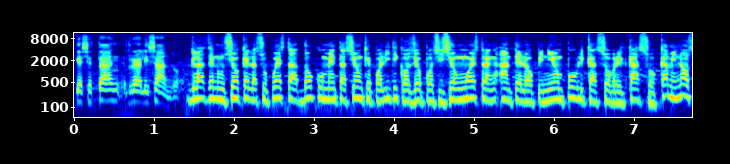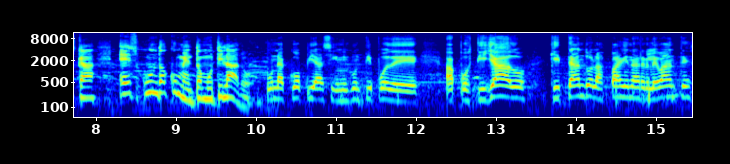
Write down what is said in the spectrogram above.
que se están realizando. Glass denunció que la supuesta documentación que políticos de oposición muestran ante la opinión pública sobre el caso Kaminovska es un documento mutilado. Una copia sin ningún tipo de apostillado, quitando las páginas relevantes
